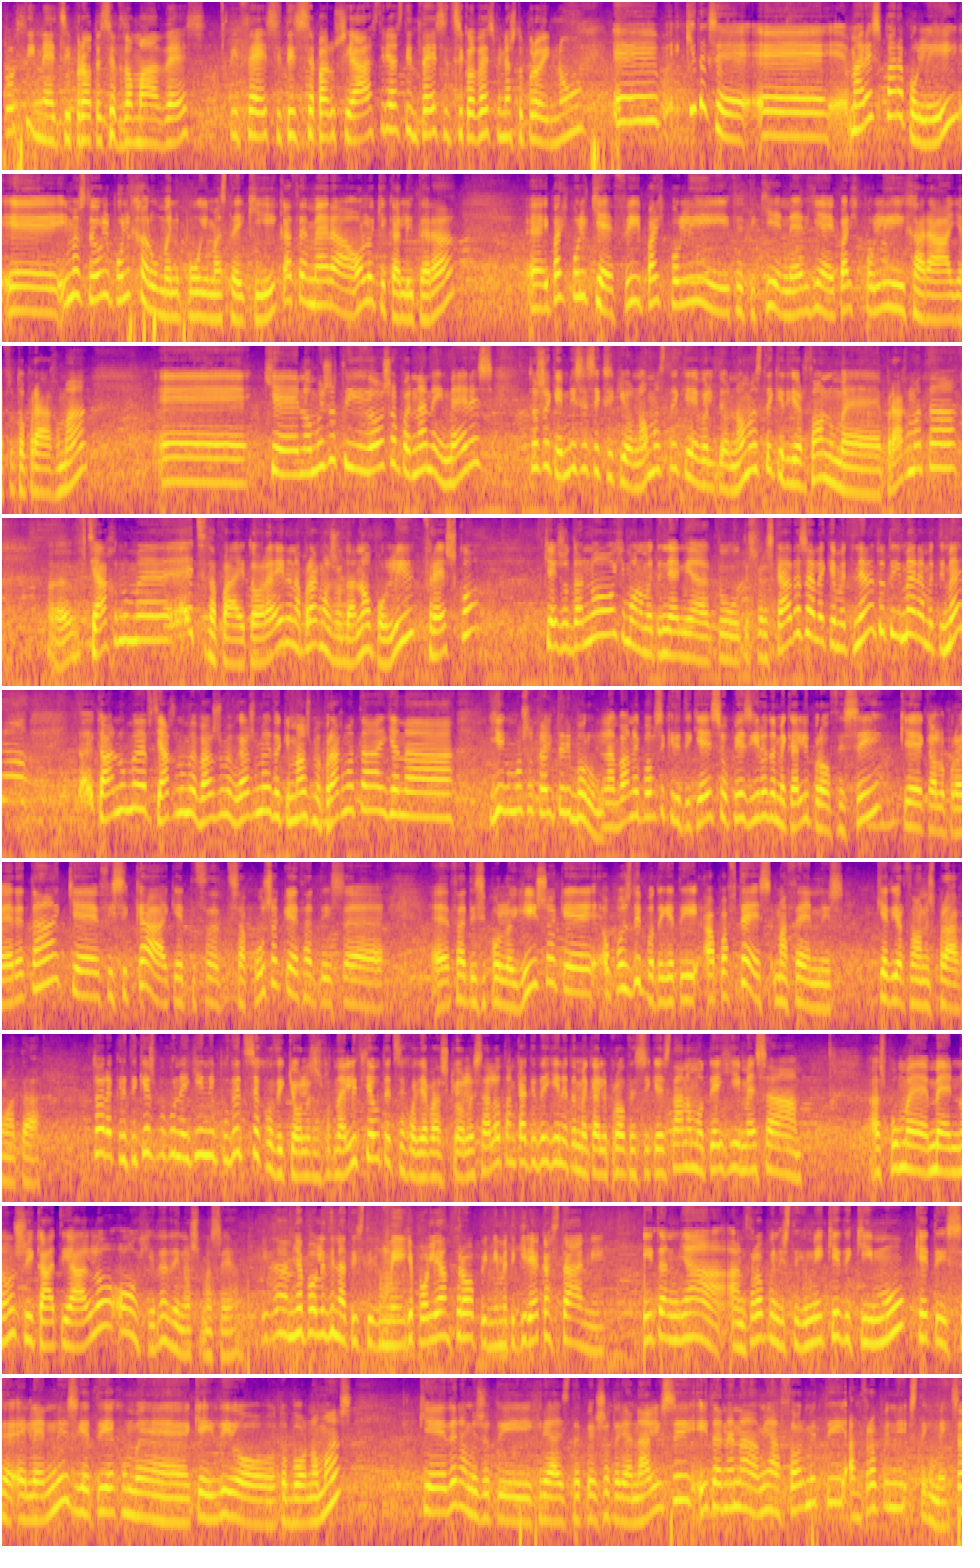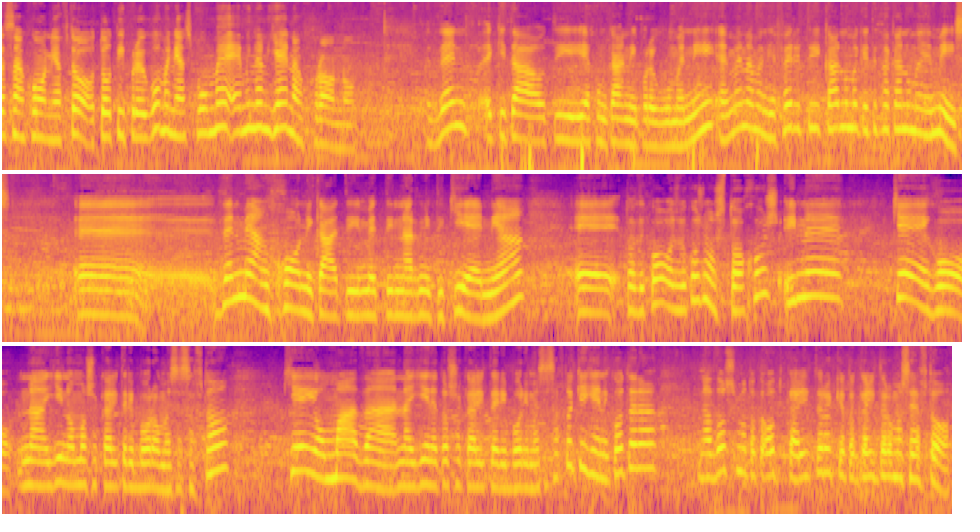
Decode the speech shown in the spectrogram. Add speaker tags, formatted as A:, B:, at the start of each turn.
A: Πώς είναι έτσι οι πρώτες εβδομάδες στη θέση της παρουσιάστριας, στην θέση της οικοδέσποινας του πρωινού;
B: Ε, κοίταξε, ε, μ' αρέσει πάρα πολύ. Ε, είμαστε όλοι πολύ χαρούμενοι που είμαστε εκεί. Κάθε μέρα όλο και καλύτερα. Ε, υπάρχει πολύ κέφι, υπάρχει πολύ θετική ενέργεια, υπάρχει πολύ χαρά για αυτό το πράγμα. Ε, και νομίζω ότι όσο περνάνε οι μέρες, τόσο και εμείς εξοικειωνόμαστε και βελτιωνόμαστε και διορθώνουμε πράγματα, ε, φτιάχνουμε, έτσι θα πάει τώρα. Είναι ένα πράγμα ζωντανό πολύ, φρέσκο και ζωντανό όχι μόνο με την έννοια του, της φρεσκάδας, αλλά και με την έννοια του ότι η μέρα με τη μέρα ε, κάνουμε, φτιάχνουμε, βάζουμε, βγάζουμε, δοκιμάζουμε πράγματα για να γίνουμε όσο καλύτεροι μπορούμε. Λαμβάνω υπόψη κριτικές οι οποίες γίνονται με καλή πρόθεση και καλοπροαίρετα και φυσικά και θα τις ακούσω και θα τις, ε, ε, θα τις υπολογίσω και οπωσδήποτε γιατί από αυτές μαθαίνεις και διορθώνεις πράγματα. Τώρα, κριτικές που έχουν γίνει που δεν τις έχω δει κιόλας, από την αλήθεια, ούτε τις έχω διαβάσει κιόλας. Αλλά όταν κάτι δεν γίνεται με καλή πρόθεση και αισθάνομαι ότι έχει μέσα ας πούμε μένος ή κάτι άλλο, όχι, δεν δίνω σημασία.
A: Είδαμε μια πολύ δυνατή στιγμή και πολύ ανθρώπινη με την κυρία Καστάνη.
B: Ήταν μια ανθρώπινη στιγμή και δική μου και της Ελένης, γιατί έχουμε και οι δύο τον πόνο μας και δεν νομίζω ότι χρειάζεται περισσότερη ανάλυση. Ήταν ένα, μια αυθόρμητη ανθρώπινη στιγμή.
A: Σας αγχώνει αυτό, το ότι οι προηγούμενοι ας πούμε έμειναν για έναν χρόνο.
B: Δεν κοιτάω τι έχουν κάνει οι προηγούμενοι. Εμένα με ενδιαφέρει τι κάνουμε και τι θα κάνουμε εμείς. Ε, δεν με αγχώνει κάτι με την αρνητική έννοια. Ε, το δικό, ο δικός μου στόχος είναι και εγώ να γίνω όσο καλύτερη μπορώ μέσα σε αυτό και η ομάδα να γίνεται όσο καλύτερη μπορεί μέσα σε αυτό και γενικότερα να δώσουμε το ό,τι καλύτερο και το καλύτερο μας σε αυτό.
